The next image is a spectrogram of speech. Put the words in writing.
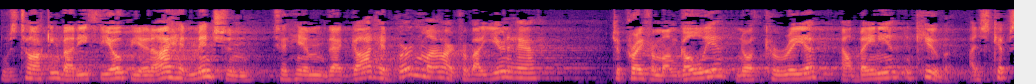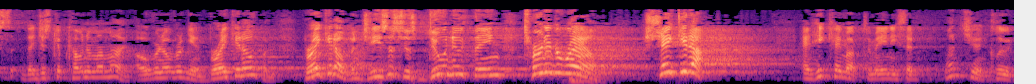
was talking about Ethiopia and I had mentioned to him that God had burdened my heart for about a year and a half to pray for Mongolia, North Korea, Albania, and Cuba. I just kept, they just kept coming to my mind over and over again. Break it open. Break it open. Jesus, just do a new thing. Turn it around. Shake it up. And he came up to me and he said, why don't you include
